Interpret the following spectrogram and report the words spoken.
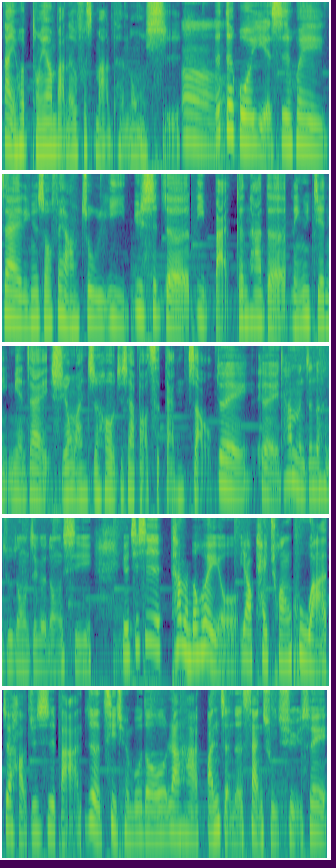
那也会同样把那个 Fußmatte 弄湿。嗯，那德国也是会在淋浴的时候非常注意浴室的地板跟它的淋浴间里面，在使用完之后就是要保持干燥。对对，他们真的很注重这个东西，尤其是他们都会有要开窗户啊，最好就是把热气全部都让它完整的散出去。所以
